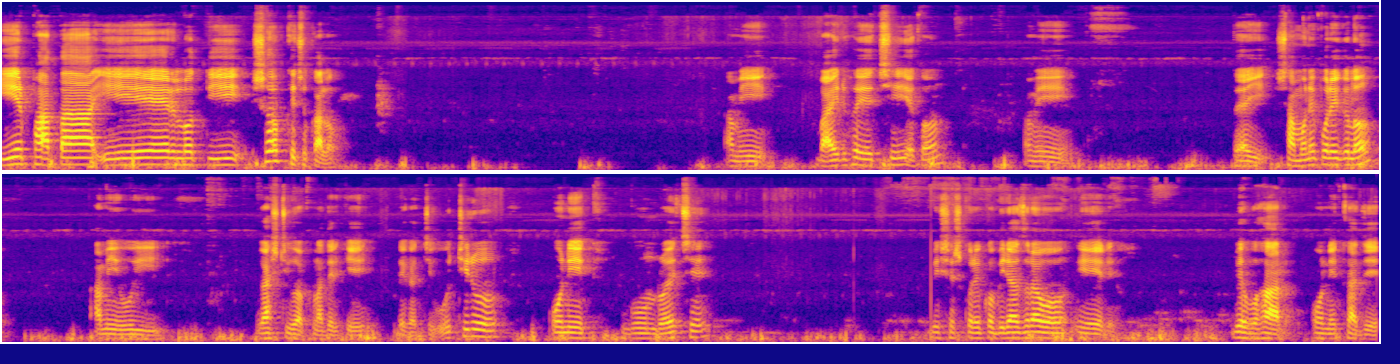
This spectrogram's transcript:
এর পাতা, এর লতি সব কিছু কালো। আমি বাইর হয়েছি এখন। আমি তাই সামনে পড়ে গেল। আমি ওই গাছটিও আপনাদেরকে দেখাচ্ছি। ওইটিরও অনেক গুণ রয়েছে। বিশেষ করে কবিরাজরাও এর ব্যবহার অনেক কাজে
